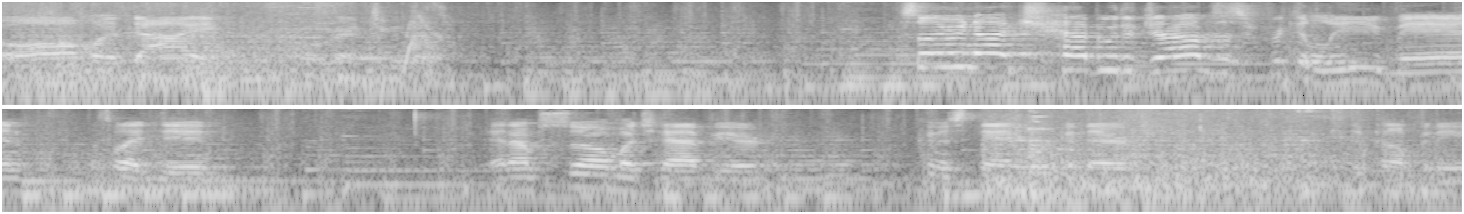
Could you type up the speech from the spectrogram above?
Oh, I'm gonna die. So you're not happy with the jobs? Just freaking leave, man. That's what I did. And I'm so much happier. I Couldn't stand working there. The company.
